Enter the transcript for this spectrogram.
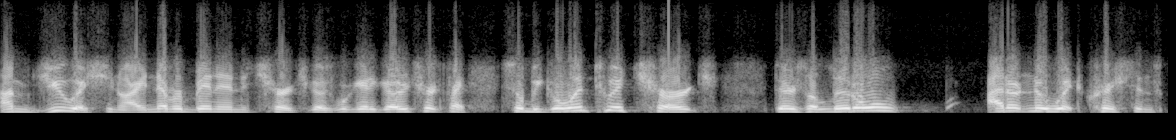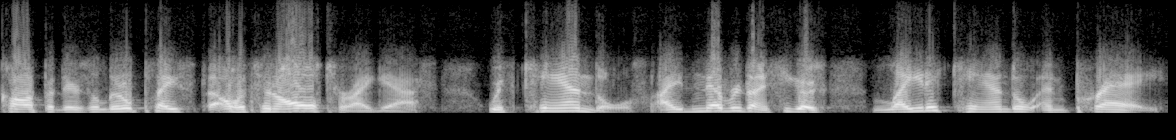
I'm Jewish. You know, I'd never been in a church. He goes, We're going to go to church. Pray. So we go into a church. There's a little, I don't know what Christians call it, but there's a little place. Oh, it's an altar, I guess, with candles. I'd never done it. He goes, Light a candle and pray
